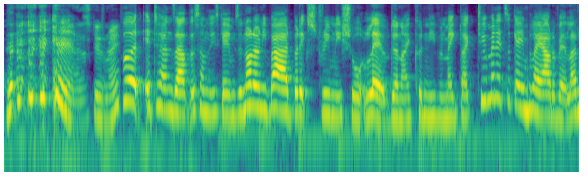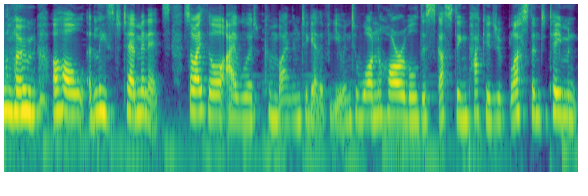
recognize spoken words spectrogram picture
Excuse me. But it turns out that some of these games are not only bad, but extremely short lived, and I couldn't even make like two minutes of gameplay out of it, let alone a whole at least 10 minutes. So I thought I would combine them together for you into one horrible, disgusting package of Blast Entertainment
